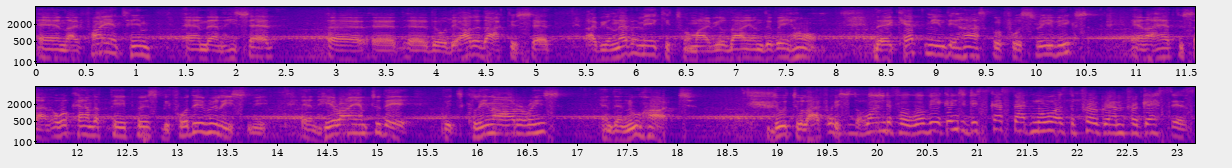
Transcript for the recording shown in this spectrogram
And I fired him. And then he said, uh, uh, the, the other doctor said, I will never make it home. I will die on the way home. They kept me in the hospital for three weeks, and I had to sign all kind of papers before they released me. And here I am today with clean arteries and a new heart due to life crystals. Wonderful. Well, we are going to discuss that more as the program progresses.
